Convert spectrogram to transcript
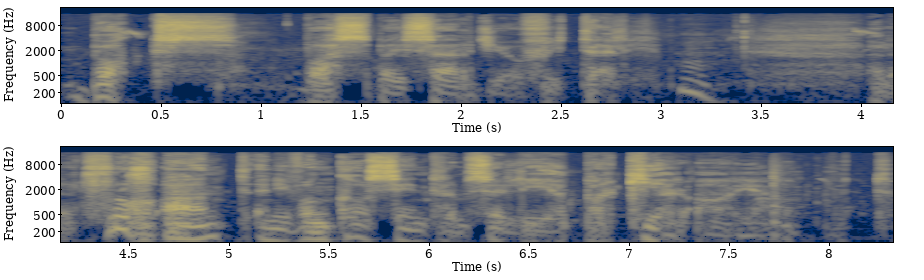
Bucks was by Sergio Fritelli. Hmm. Hulle het vroeg aand in die winkelsentrum se leë parkeerarea ontmoet.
